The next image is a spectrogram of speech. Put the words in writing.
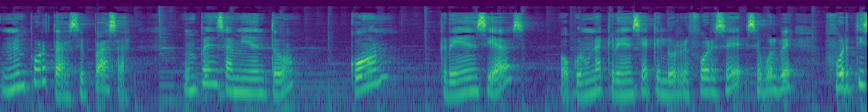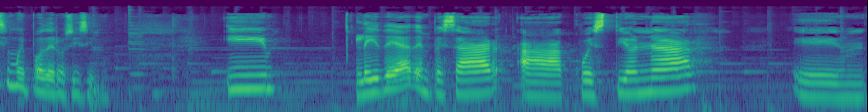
no importa, se pasa. Un pensamiento con creencias o con una creencia que lo refuerce se vuelve fuertísimo y poderosísimo. Y la idea de empezar a cuestionar Em,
